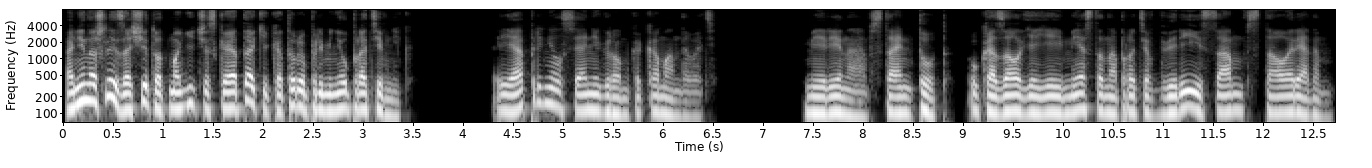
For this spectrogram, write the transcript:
Они нашли защиту от магической атаки, которую применил противник. Я принялся негромко командовать. «Мирина, встань тут!» — указал я ей место напротив двери и сам встал рядом.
